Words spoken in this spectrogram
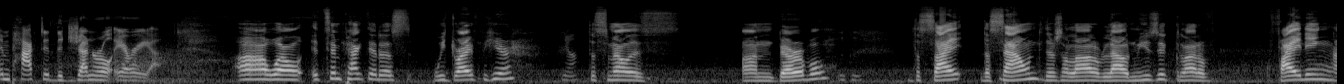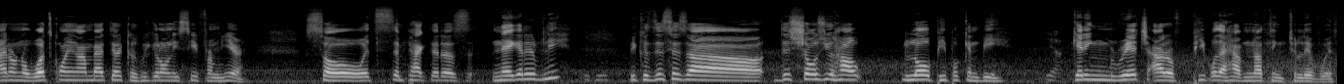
impacted the general area. Uh, well, it's impacted us. We drive here. Yeah. The smell is unbearable. Mm-hmm. The sight, the sound. There's a lot of loud music, a lot of fighting. I don't know what's going on back there because we can only see from here. So it's impacted us negatively mm-hmm. because this is uh this shows you how low people can be. Yeah. Getting rich out of people that have nothing to live with,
